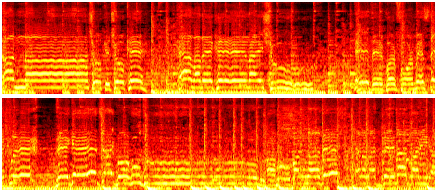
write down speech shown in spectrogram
কান্না চোখে চোখে, খেলা দেখে নাই সুখ। এদের পারফরমেন্স দেখলে ভেগে যাই বহু দূর। আমো বাংলাদেশ, খেলা লাগবে না বাড়িয়া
